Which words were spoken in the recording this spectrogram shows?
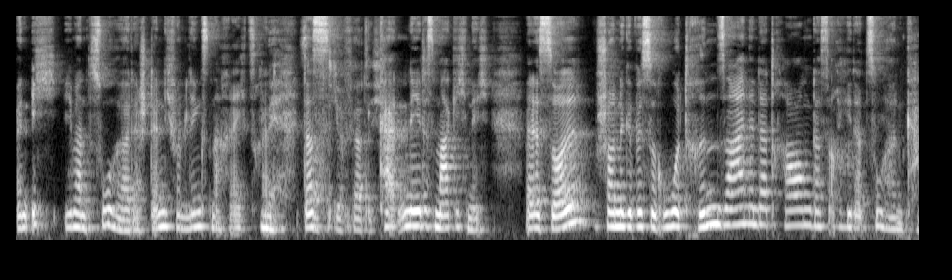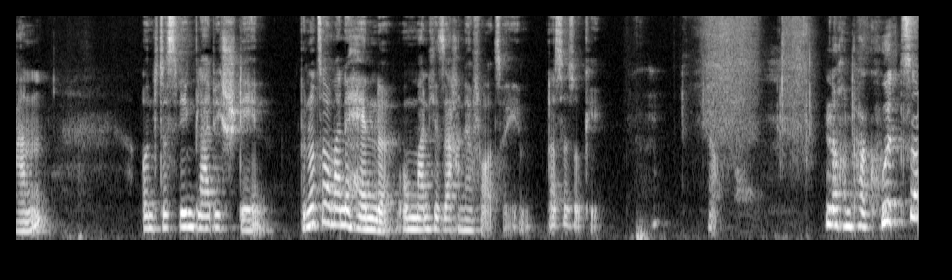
wenn ich jemand zuhöre, der ständig von links nach rechts rennt, Nee, das dich ja fertig. Kann, nee, das mag ich nicht. Weil es soll schon eine gewisse Ruhe drin sein in der Trauung, dass auch jeder zuhören kann. Und deswegen bleibe ich stehen. Benutze aber meine Hände, um manche Sachen hervorzuheben. Das ist okay. Noch ein paar kurze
